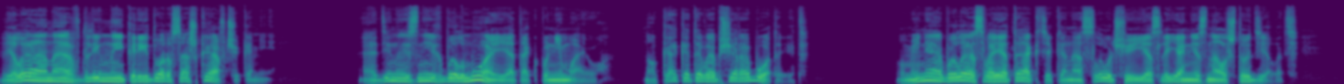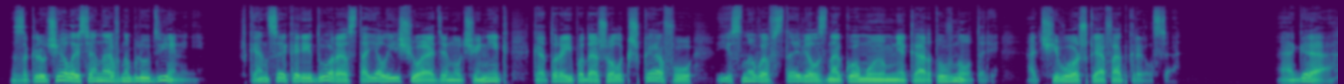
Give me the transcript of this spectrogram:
Вела она в длинный коридор со шкафчиками. Один из них был мой, я так понимаю. Но как это вообще работает? У меня была своя тактика на случай, если я не знал, что делать. Заключалась она в наблюдении. В конце коридора стоял еще один ученик, который подошел к шкафу и снова вставил знакомую мне карту внутрь, отчего шкаф открылся. Ага,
